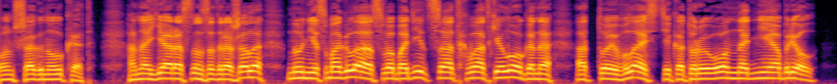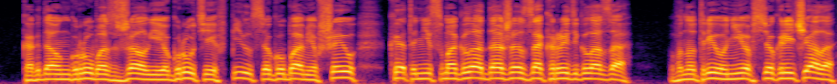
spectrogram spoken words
Он шагнул Кэт. Она яростно задрожала, но не смогла освободиться от хватки Логана, от той власти, которую он над ней обрел. Когда он грубо сжал ее грудь и впился губами в шею, Кэт не смогла даже закрыть глаза. Внутри у нее все кричало,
